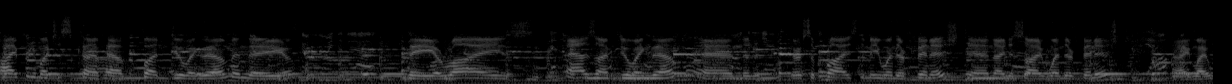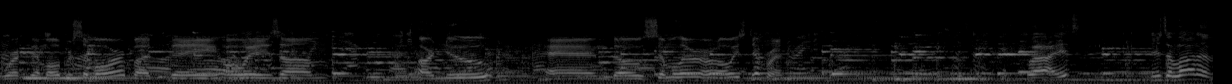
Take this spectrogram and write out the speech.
I pretty much just kind of have fun doing them, and they they arise as I'm doing them, and they're, they're a surprise to me when they're finished, and I decide when they're finished. I might work them over some more, but they always um, are new, and those similar, are always different. Well, it's there's a lot of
